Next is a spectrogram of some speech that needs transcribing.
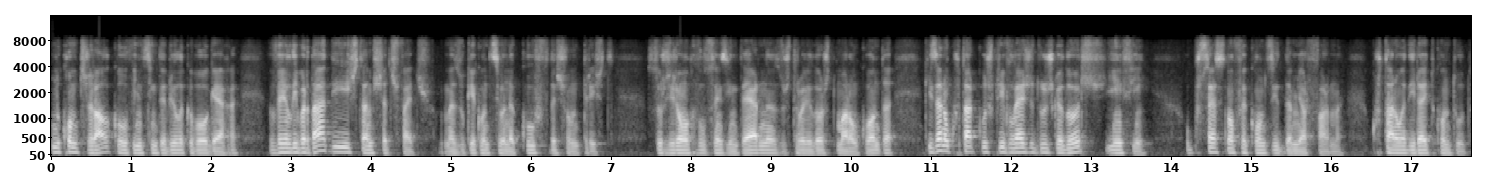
No cômputo geral, com o 25 de Abril acabou a guerra, veio a liberdade e estamos satisfeitos. Mas o que aconteceu na CUF deixou-me triste. Surgiram revoluções internas, os trabalhadores tomaram conta, quiseram cortar com os privilégios dos jogadores e, enfim, o processo não foi conduzido da melhor forma. Cortaram a direito com tudo.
